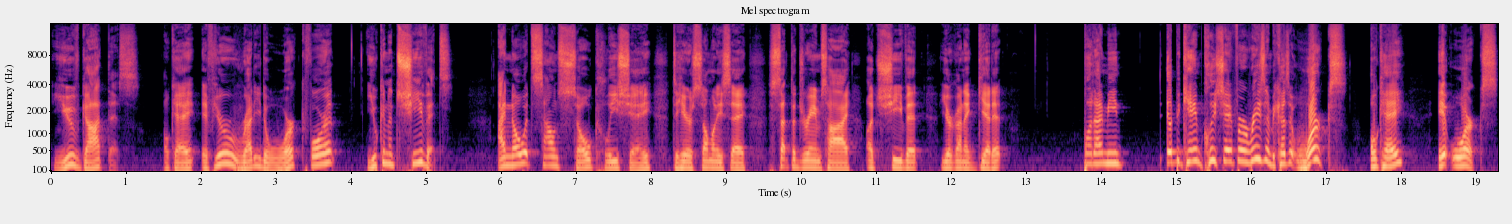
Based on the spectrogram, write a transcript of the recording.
you've got this, okay? If you're ready to work for it, you can achieve it. I know it sounds so cliche to hear somebody say, set the dreams high, achieve it, you're going to get it. But I mean, it became cliche for a reason because it works. Okay? It works.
